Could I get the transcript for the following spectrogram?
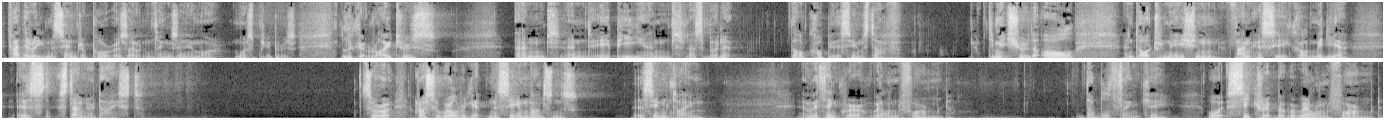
In fact, they don't even send reporters out and things anymore. Most papers they look at Reuters and and AP, and that's about it. They all copy the same stuff to make sure that all indoctrination fantasy called media is standardized. So across the world, we're getting the same nonsense at the same time, and we think we're well informed. Double think, eh? Oh, it's secret, but we're well informed.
